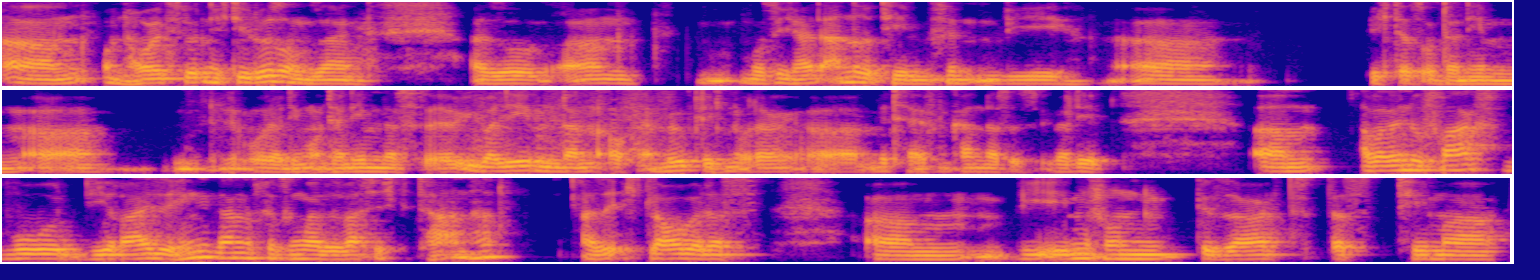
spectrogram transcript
Ähm, und Holz wird nicht die Lösung sein. Also ähm, muss ich halt andere Themen finden, wie äh, ich das Unternehmen äh, oder dem Unternehmen das äh, Überleben dann auch ermöglichen oder äh, mithelfen kann, dass es überlebt. Ähm, aber wenn du fragst, wo die Reise hingegangen ist, beziehungsweise was sich getan hat, also ich glaube, dass, ähm, wie eben schon gesagt, das Thema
